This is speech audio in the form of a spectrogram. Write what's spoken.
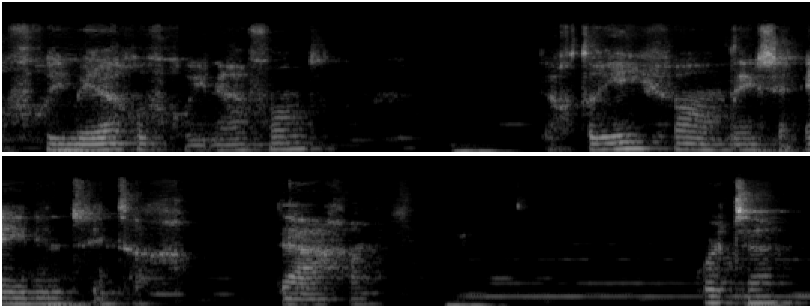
Of goedemiddag of goedenavond. Dag 3 van deze 21 dagen. Korte,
